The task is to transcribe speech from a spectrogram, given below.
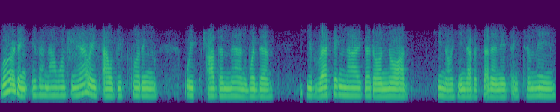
flirting, even I was married. I would be flirting with other men, whether he recognized it or not. You know, he never said anything to me.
